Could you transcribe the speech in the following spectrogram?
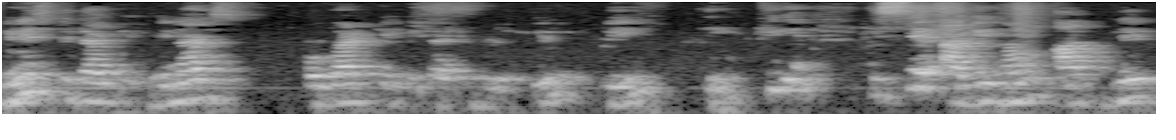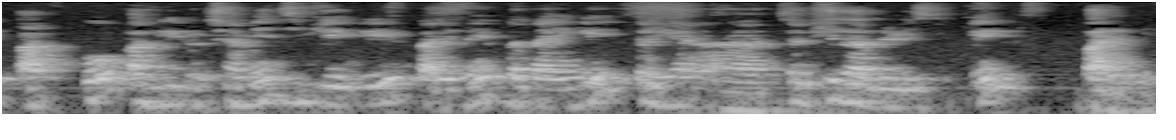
विनेश पिता की विनाश फोगाट के पिता की मृत्यु हुई। ठीक है? इससे आगे हम आपने आपको अगली कक्षा में जीके के बारे में बताएँगे चरखीदार डिस्ट्रिक्ट के बारे में।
